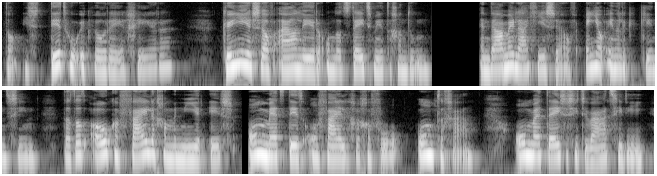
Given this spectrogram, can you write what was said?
dan is dit hoe ik wil reageren, kun je jezelf aanleren om dat steeds meer te gaan doen. En daarmee laat je jezelf en jouw innerlijke kind zien dat dat ook een veilige manier is om met dit onveilige gevoel om te gaan. Om met deze situatie die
